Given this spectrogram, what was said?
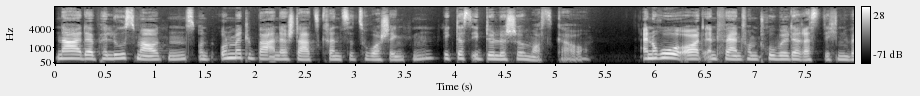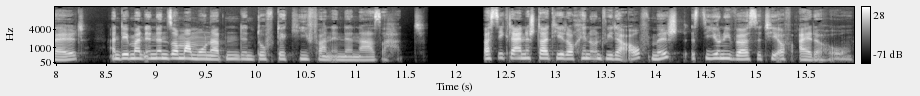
Nahe der Palouse Mountains und unmittelbar an der Staatsgrenze zu Washington liegt das idyllische Moskau. Ein Ruheort entfernt vom Trubel der restlichen Welt, an dem man in den Sommermonaten den Duft der Kiefern in der Nase hat. Was die kleine Stadt jedoch hin und wieder aufmischt, ist die University of Idaho.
